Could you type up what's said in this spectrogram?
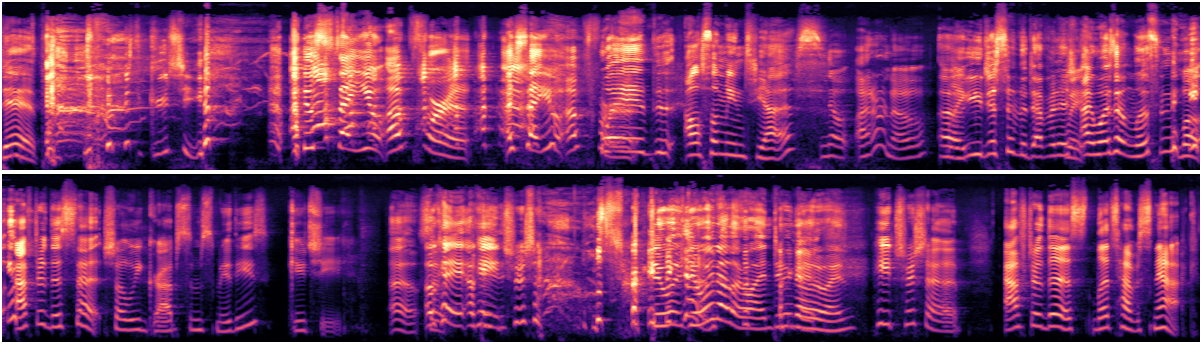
Dip. Gucci. I set you up for it. I set you up for Wait, it. this also means yes. No, I don't know. Oh, Like, you just said the definition. wait. I wasn't listening. well, after this set, shall we grab some smoothies? Gucci. oh, So, okay, okay. Hey Trisha, let's try do it. Do another one. Do Okay. another one. Hey Trisha, after this, let's have a snack.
